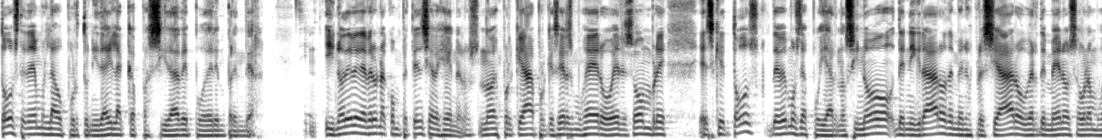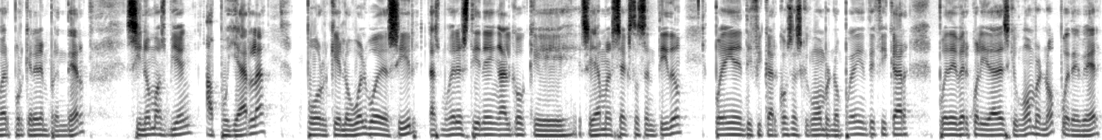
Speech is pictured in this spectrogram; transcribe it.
todos tenemos la oportunidad y la capacidad de poder emprender. Y no debe de haber una competencia de géneros. No es porque, ah, porque eres mujer o eres hombre. Es que todos debemos de apoyarnos, sino denigrar o de menospreciar o ver de menos a una mujer por querer emprender, sino más bien apoyarla porque lo vuelvo a decir, las mujeres tienen algo que se llama el sexto sentido, pueden identificar cosas que un hombre no puede identificar, puede ver cualidades que un hombre no puede ver,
